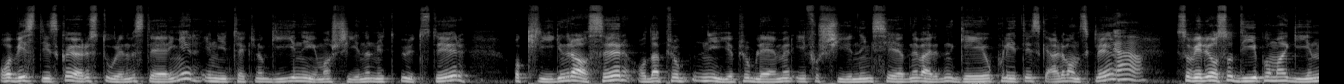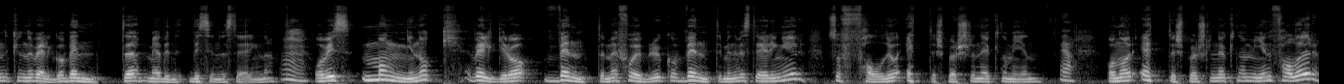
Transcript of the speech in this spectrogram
Og hvis de skal gjøre store investeringer i ny teknologi, nye maskiner, nytt utstyr, og krigen raser, og det er pro nye problemer i forsyningskjeden i verden, geopolitisk er det vanskelig, ja. Så vil jo også de på marginen kunne velge å vente med disse investeringene. Mm. Og hvis mange nok velger å vente med forbruk og vente med investeringer, så faller jo etterspørselen i økonomien. Ja. Og når etterspørselen i økonomien faller,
